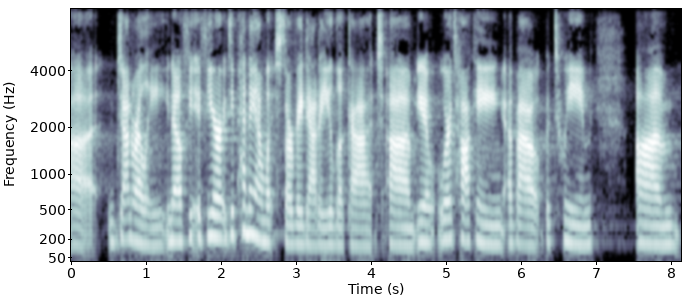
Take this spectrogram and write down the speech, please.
uh, generally, you know, if, you, if you're depending on which survey data you look at, um, you know, we're talking about between, um,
